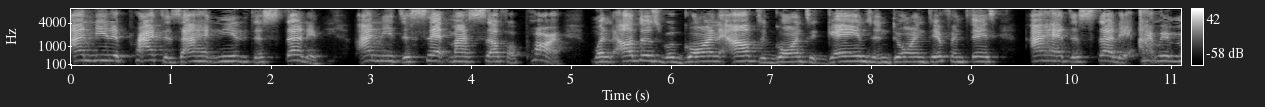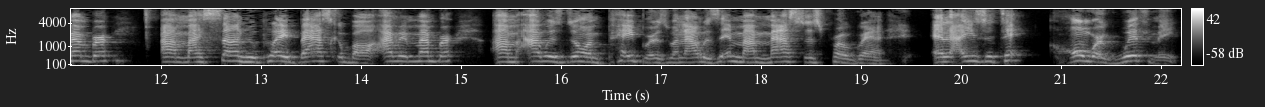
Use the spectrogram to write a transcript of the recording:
I needed practice. I needed to study. I need to set myself apart. When others were going out to going to games and doing different things, I had to study. I remember um, my son who played basketball. I remember um, I was doing papers when I was in my master's program, and I used to take homework with me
